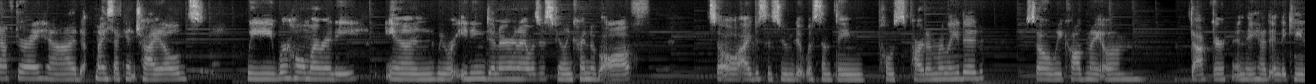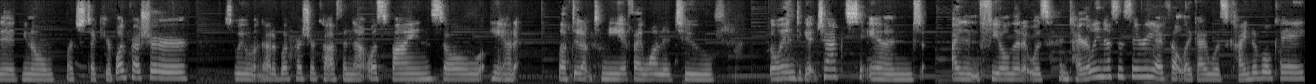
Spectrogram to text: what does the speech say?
after I had my second child, we were home already and we were eating dinner, and I was just feeling kind of off. So I just assumed it was something postpartum related. So we called my um, doctor, and they had indicated, you know, let's check your blood pressure. So we went got a blood pressure cuff, and that was fine. So he had left it up to me if I wanted to go in to get checked, and I didn't feel that it was entirely necessary. I felt like I was kind of okay.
